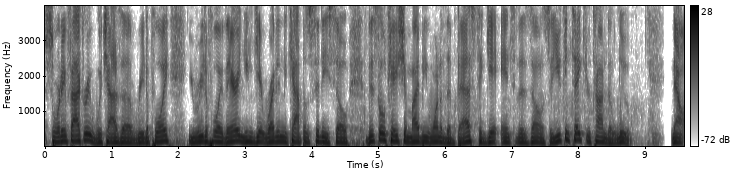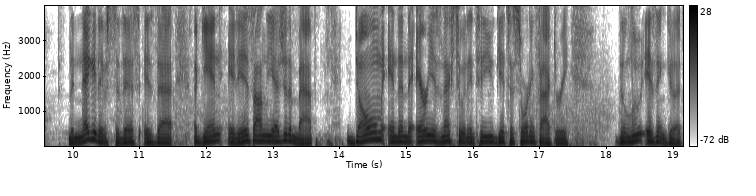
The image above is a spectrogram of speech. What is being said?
sorting factory which has a redeploy. You redeploy there and you can get right into capitol city. So this location might be one of the best to get into the zone. So you can take your time to loot. Now the negatives to this is that again it is on the edge of the map dome and then the areas next to it until you get to sorting factory the loot isn't good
